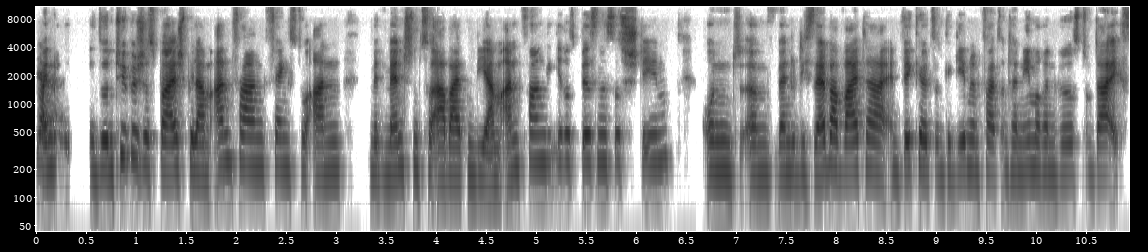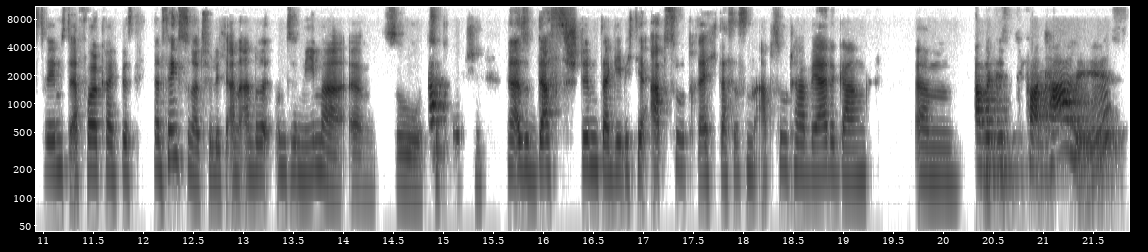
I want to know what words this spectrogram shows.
Ja. Wenn du so ein typisches Beispiel am Anfang fängst du an, mit Menschen zu arbeiten, die am Anfang ihres Businesses stehen. Und ähm, wenn du dich selber weiterentwickelst und gegebenenfalls Unternehmerin wirst und da extremst erfolgreich bist, dann fängst du natürlich an, andere Unternehmer ähm, zu, ja. zu coachen. Na, also das stimmt, da gebe ich dir absolut recht. Das ist ein absoluter Werdegang. Ähm, Aber das Fatale ist,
